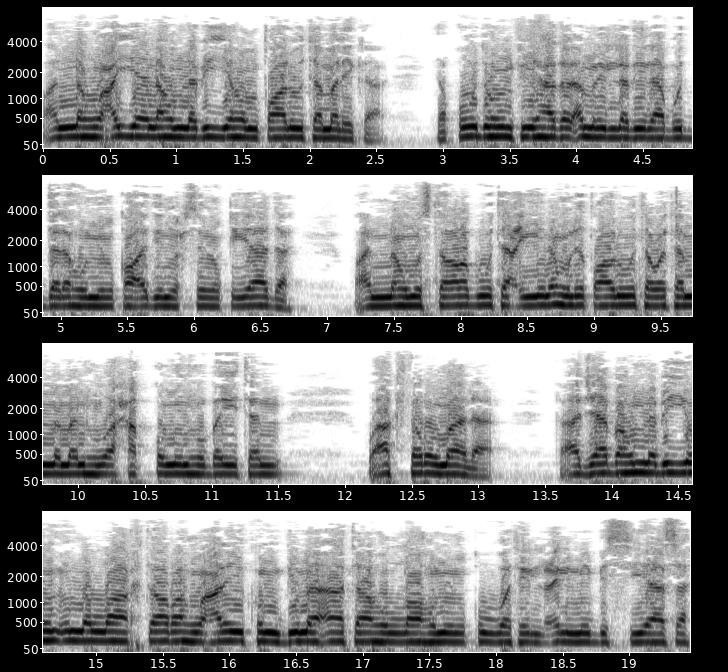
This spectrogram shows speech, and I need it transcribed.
وأنه عين لهم نبيهم طالوت ملكا يقودهم في هذا الأمر الذي لا بد له من قائد يحسن القيادة وأنهم استغربوا تعيينه لطالوت وثم من هو أحق منه بيتا وأكثر مالا. فأجابهم نبيهم إن الله اختاره عليكم بما آتاه الله من قوة العلم بالسياسة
